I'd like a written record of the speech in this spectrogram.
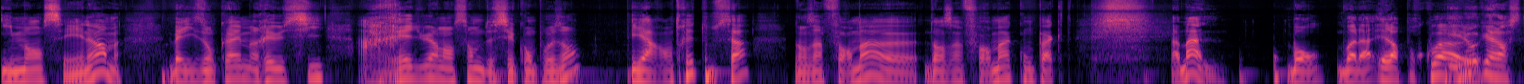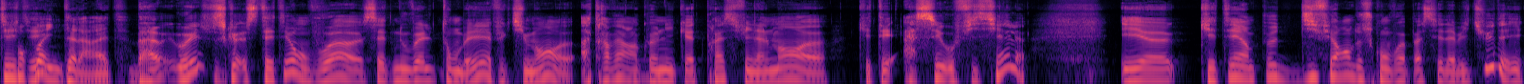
immense et énorme, bah, ils ont quand même réussi à réduire l'ensemble de ces composants et à rentrer tout ça dans un format, euh, dans un format compact. Pas mal. Bon, voilà. Et alors pourquoi, et donc, alors, pourquoi Intel arrête? Bah, Oui, parce que cet été, on voit cette nouvelle tomber, effectivement, à travers un communiqué de presse, finalement, qui était assez officiel et qui était un peu différent de ce qu'on voit passer d'habitude. Et,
